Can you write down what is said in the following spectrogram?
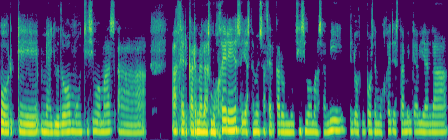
porque me ayudó muchísimo más a, acercarme a las mujeres, ellas también se acercaron muchísimo más a mí, en los grupos de mujeres también que había en la,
